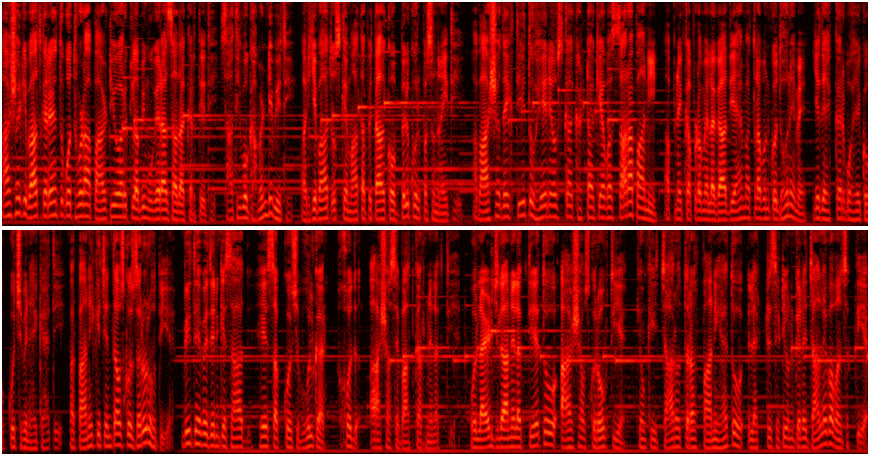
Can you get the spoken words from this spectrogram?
आशा की बात करें तो वो थोड़ा पार्टी और क्लबिंग वगैरह ज़्यादा करती थी। साथ ही वो घमंडी भी थी और ये बात उसके माता पिता को बिल्कुल पसंद नहीं थी। अब आशा देखती है तो हे ने उसका इकट्ठा किया हुआ सारा पानी अपने कपड़ों में लगा दिया है मतलब उनको धोने में। ये देखकर वो हे को कुछ भी नहीं कहती, पर पानी की चिंता उसको ज़रूर होती है। बीते हुए दिन के साथ हे सब कुछ भूल कर खुद आशा से बात करने लगती है। वो लाइट जलाने लगती है तो आशा उसको रोकती है, क्योंकि चारों तरफ़ पानी है तो इलेक्ट्रिसिटी उनके लिए जानलेवा बन सकती है।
